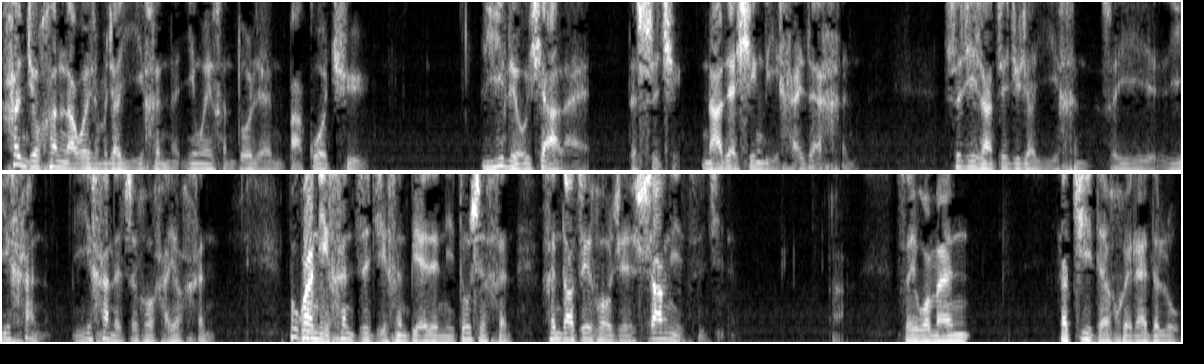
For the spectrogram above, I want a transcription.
恨就恨了，为什么叫遗恨呢？因为很多人把过去遗留下来的事情拿在心里，还在恨。实际上这就叫遗恨，所以遗憾，遗憾了之后还要恨。不管你恨自己、恨别人，你都是恨，恨到最后是伤你自己的啊。所以我们要记得回来的路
